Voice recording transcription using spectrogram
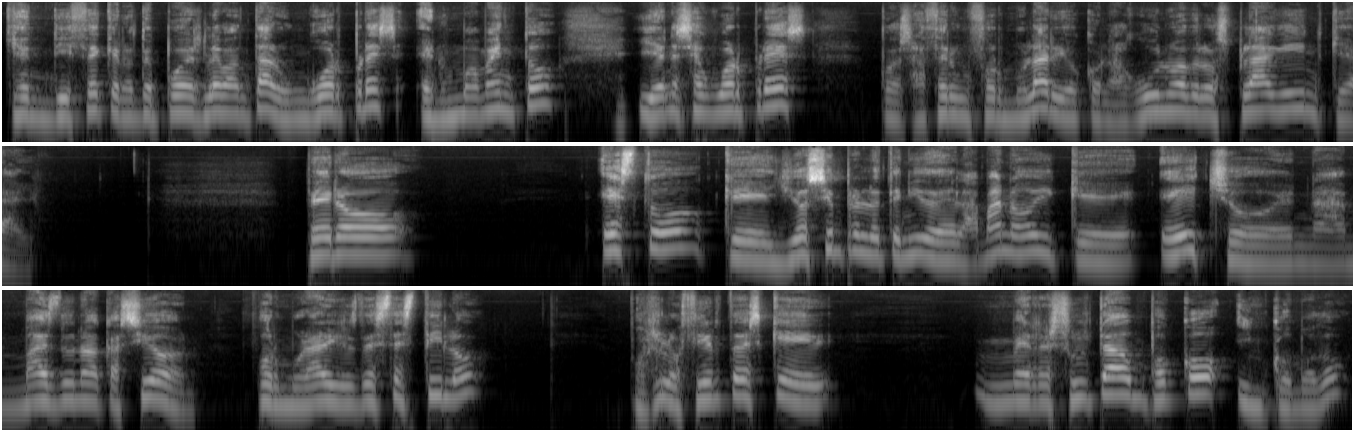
quien dice que no te puedes levantar un WordPress en un momento y en ese WordPress puedes hacer un formulario con alguno de los plugins que hay. Pero esto que yo siempre lo he tenido de la mano y que he hecho en más de una ocasión formularios de este estilo, pues lo cierto es que me resulta un poco incómodo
